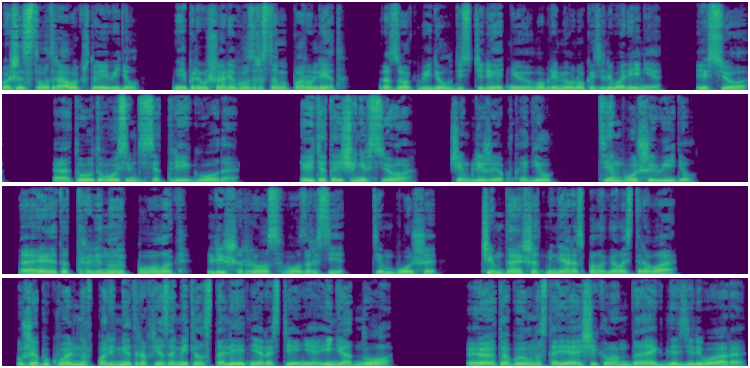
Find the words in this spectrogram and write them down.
Большинство травок, что я видел, не превышали возрастом и пару лет. Разок видел десятилетнюю во время урока зелеварения, и все. А тут 83 года. И ведь это еще не все. Чем ближе я подходил, тем больше видел. А этот травяной полог лишь рос в возрасте тем больше, чем дальше от меня располагалась трава. Уже буквально в паре метров я заметил столетнее растение, и не одно. Это был настоящий клондайк для зелевара.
